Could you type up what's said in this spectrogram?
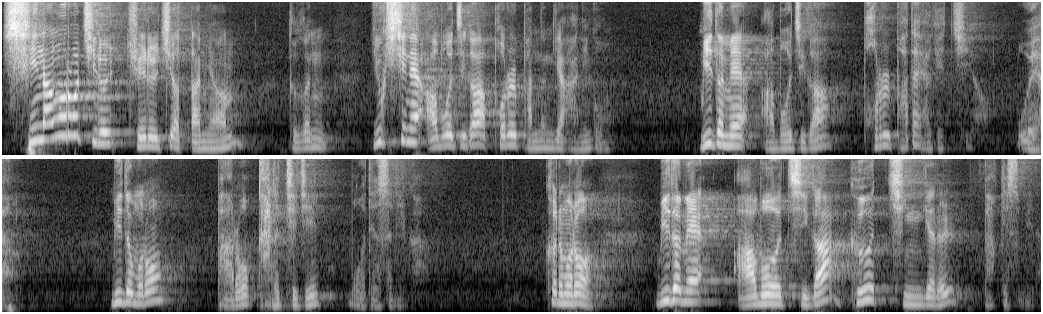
신앙으로 죄를, 죄를 지었다면 그건 육신의 아버지가 벌을 받는 게 아니고 믿음의 아버지가 벌을 받아야겠지요. 왜요? 믿음으로 바로 가르치지 못했으니까. 그러므로 믿음의 아버지가 그 징계를 받겠습니다.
